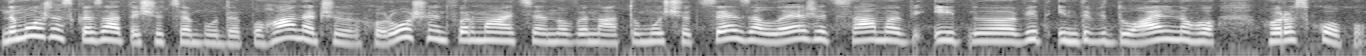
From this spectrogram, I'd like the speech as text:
Не можна сказати, що це буде погана чи хороша інформація, новина, тому що це залежить саме е, від індивідуального гороскопу.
